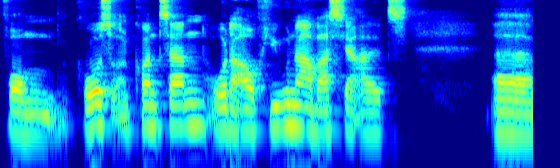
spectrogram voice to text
vom Groß- und Konzern oder auch Juna, was ja als äh,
